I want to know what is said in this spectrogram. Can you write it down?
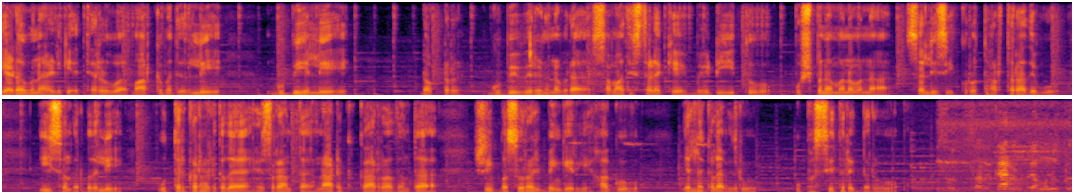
ಎಡವನಹಳ್ಳಿಗೆ ತೆರಳುವ ಮಾರ್ಗ ಮಧ್ಯದಲ್ಲಿ ಗುಬ್ಬಿಯಲ್ಲಿ ಡಾಕ್ಟರ್ ಗುಬ್ಬಿ ವೀರಣ್ಣನವರ ಸಮಾಧಿ ಸ್ಥಳಕ್ಕೆ ಭೇಟಿ ಇತ್ತು ಪುಷ್ಪನಮನವನ್ನು ಸಲ್ಲಿಸಿ ಕೃತಾರ್ಥರಾದೆವು. ಈ ಸಂದರ್ಭದಲ್ಲಿ ಉತ್ತರ ಕರ್ನಾಟಕದ ಹೆಸರಾಂತ ನಾಟಕಕಾರರಾದಂಥ ಶ್ರೀ ಬಸವರಾಜ್ ಬೆಂಗೇರಿ ಹಾಗೂ ಎಲ್ಲ ಕಲಾವಿದರು ಉಪಸ್ಥಿತರಿದ್ದರು. ಸರ್ಕಾರದ ಗಮನಕ್ಕೂ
